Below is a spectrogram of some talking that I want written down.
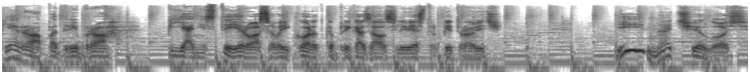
Перо под ребро. Пьянистый и росовый Коротко приказал Сильвестр Петрович. И началось.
